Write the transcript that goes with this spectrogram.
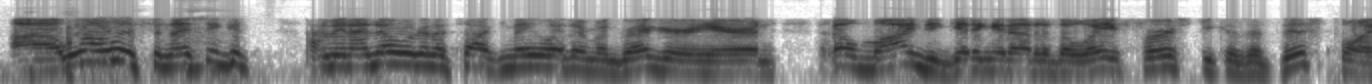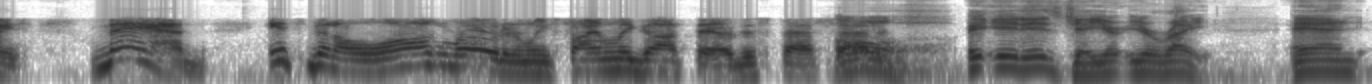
uh, well, listen, I think it's. I mean, I know we're going to talk Mayweather McGregor here, and I don't mind you getting it out of the way first because at this point, man, it's been a long road, and we finally got there this past Saturday. Oh, it, it is, Jay. You're, you're right. And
